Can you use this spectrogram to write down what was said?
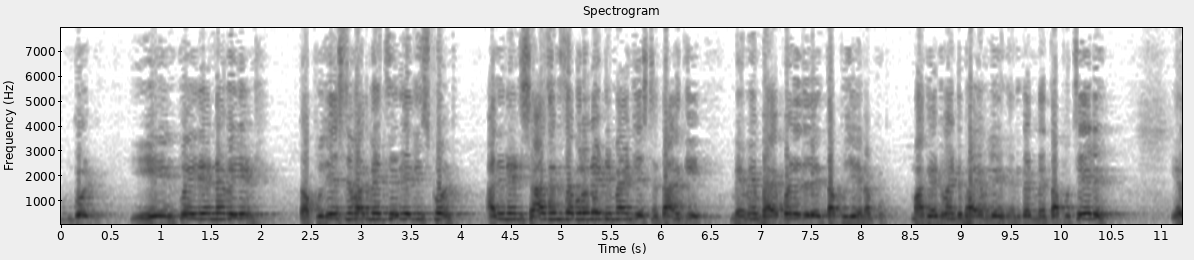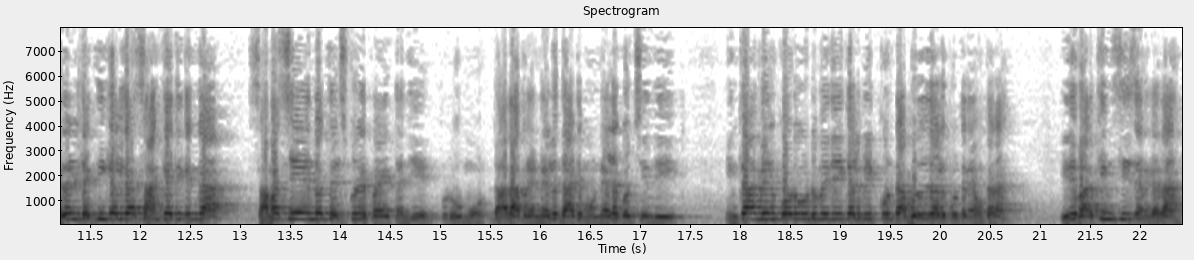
ఇంకోటి ఏ ఎంక్వైరీ అయినా వేయండి. తప్పు చేసిన వారి మీద చర్య తీసుకోండి. అది నేను శాసనసభలోనే డిమాండ్ చేసిన. దానికి మేమేం భయపడేది లేదు తప్పు చేయనప్పుడు. మాకు ఎటువంటి భయం లేదు. ఎందుకంటే మేము తప్పు చేయలేదు. ఏదైనా టెక్నికల్గా సాంకేతికంగా సమస్య ఏందో తెలుసుకునే ప్రయత్నం చేయండి. ఇప్పుడు దాదాపు రెండు నెలలు దాటి మూడు నెలలకు వచ్చింది. ఇంకా మీరు కోడిగుడ్డు మీద ఈకలు బిక్కుంటా బురద చల్లుకుంటూనే ఉంటారా? ఇది వర్కింగ్ సీజన్ కదా.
